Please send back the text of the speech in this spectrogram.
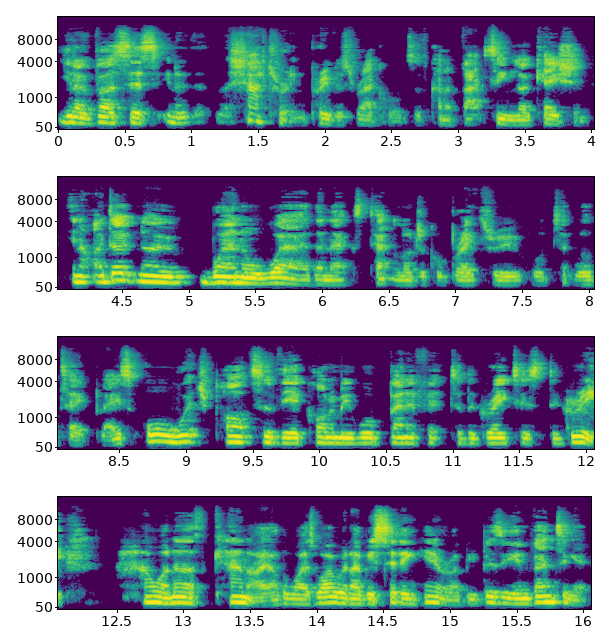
You know, versus you know, shattering previous records of kind of vaccine location. You know, I don't know when or where the next technological breakthrough will, t- will take place, or which parts of the economy will benefit to the greatest degree how on earth can I? Otherwise, why would I be sitting here? I'd be busy inventing it.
